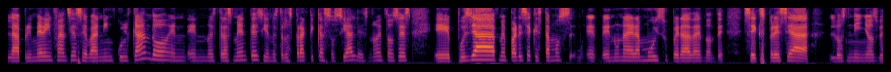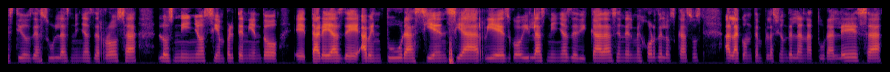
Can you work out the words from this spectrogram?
la primera infancia se van inculcando en, nuestras mentes y en nuestras prácticas sociales, ¿no? Entonces, eh, pues ya me parece que estamos en, en una era muy superada en donde se exprese a los niños vestidos de azul, las niñas de rosa, los niños siempre teniendo eh, tareas de aventura, ciencia, riesgo y las niñas dedicadas en el mejor de los casos a la contemplación de la naturaleza,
